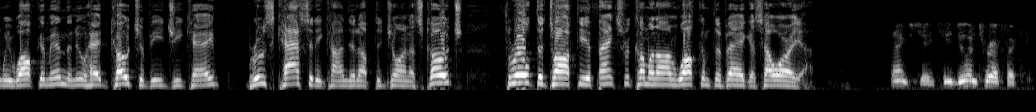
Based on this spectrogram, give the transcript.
We welcome in the new head coach of VGK, Bruce Cassidy, kind enough to join us. Coach, thrilled to talk to you. Thanks for coming on. Welcome to Vegas. How are you? Thanks, JT. Doing terrific.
